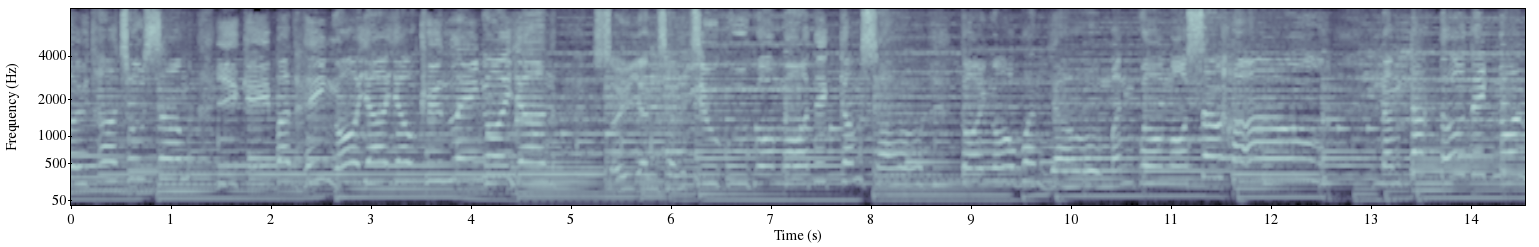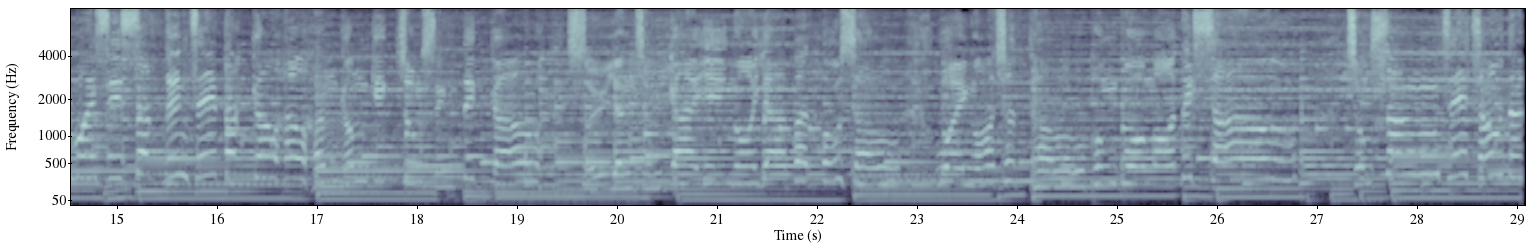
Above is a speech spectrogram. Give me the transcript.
对他操心。已记不起我也有权利爱人，谁人曾照顾过我的感受，待我温柔吻过我伤口，能得到的安慰是失恋者。意外也不好受，为我出头，碰过我的手。重生者走得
